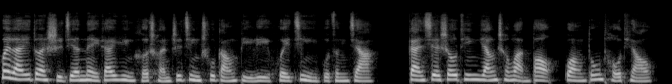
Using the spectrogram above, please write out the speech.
未来一段时间内，该运河船只进出港比例会进一步增加。感谢收听羊城晚报广东头条。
